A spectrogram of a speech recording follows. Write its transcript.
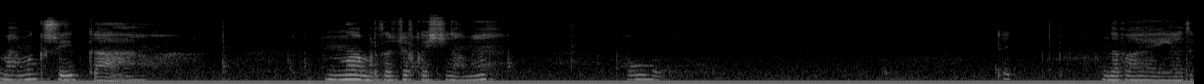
Mamy grzybka. Dobra, to drzewko ścinamy. Uuu. Ty... Dawaj, let's.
